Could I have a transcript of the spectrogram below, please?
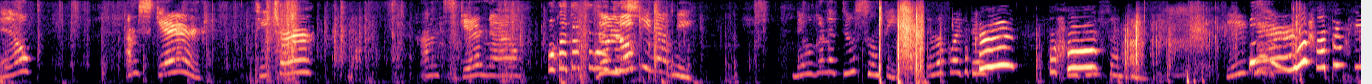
Help! I'm scared. Teacher, I'm scared now. Okay, They're looking at me. They were gonna do something. They look like they're gonna do something. Teacher! What happened here?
